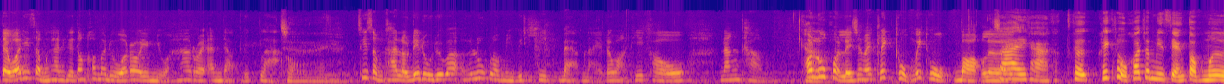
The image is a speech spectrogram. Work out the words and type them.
แต่ว่าที่สำคัญคือต้องเข้ามาดูว่าเรายังอยู่ 500 อันดับหรือเปล่า ใช่ ที่สำคัญเราได้ดูด้วยว่าเออลูกเรามีวิธีแบบไหนระหว่างที่เขานั่งทำ เขารู้ผลเลยใช่ไหมคลิกถูกไม่ถูกบอกเลย ใช่ค่ะคือคลิกถูกเขาจะมีเสียงตบมือ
